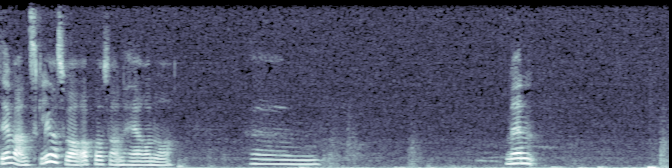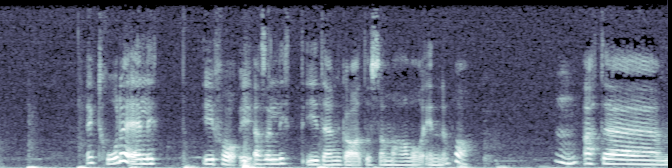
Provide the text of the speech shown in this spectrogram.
det er vanskelig å svare på sånn her og nå. Um, men jeg tror det er litt i, for, i, altså litt i den gata som vi har vært inne på. Mm. At um,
